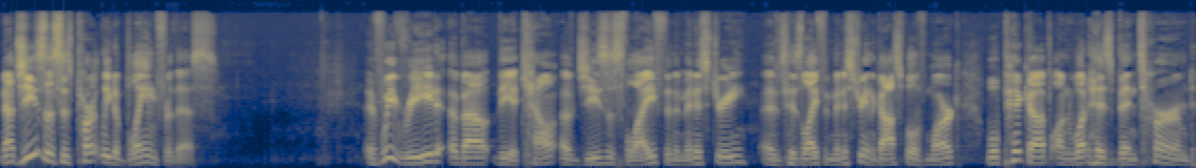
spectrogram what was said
Now, Jesus is partly to blame for this. If we read about the account of Jesus' life in the ministry, of his life and ministry in the Gospel of Mark, we'll pick up on what has been termed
